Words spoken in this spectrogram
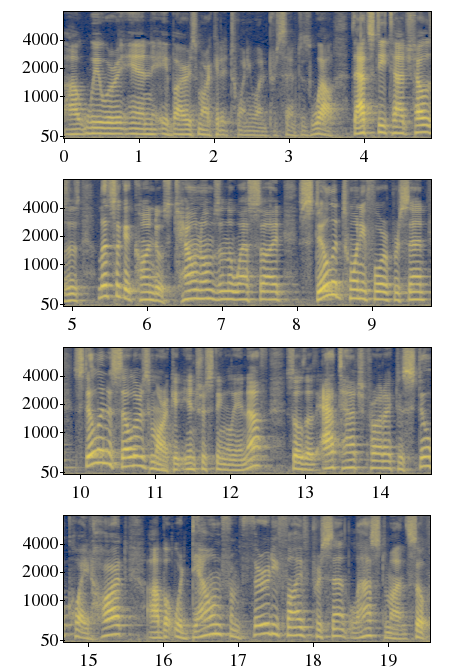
uh, we were in a buyer's market at 21% as well. That's detached houses. Let's look at condos. Townhomes on the west side, still at 24%, still in a seller's market, interestingly enough. So the attached product is still quite hot, uh, but we're down from 35% last month. So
